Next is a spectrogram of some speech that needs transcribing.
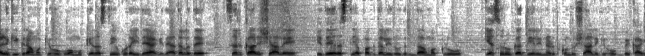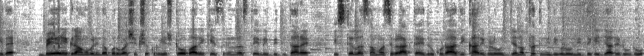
ಅಳಗಿ ಗ್ರಾಮಕ್ಕೆ ಹೋಗುವ ಮುಖ್ಯ ರಸ್ತೆಯೂ ಕೂಡ ಇದೇ ಆಗಿದೆ. ಅದಲ್ಲದೆ ಸರ್ಕಾರಿ ಶಾಲೆ ಇದೇ ರಸ್ತೆಯ ಪಕ್ಕದಲ್ಲಿರುವುದರಿಂದ ಮಕ್ಕಳು ಕೆಸರು ಗದ್ದೆಯಲ್ಲಿ ನಡೆದುಕೊಂಡು ಶಾಲೆಗೆ ಹೋಗಬೇಕಾಗಿದೆ. ಬೇರೆ ಗ್ರಾಮಗಳಿಂದ ಬರುವ ಶಿಕ್ಷಕರು ಎಷ್ಟೋ ಬಾರಿ ಕೆಸರಿನ ರಸ್ತೆಯಲ್ಲಿ ಬಿದ್ದಿದ್ದಾರೆ. ಇಷ್ಟೆಲ್ಲ ಸಮಸ್ಯೆಗಳಾಗ್ತಾ ಇದ್ರೂ ಕೂಡ ಅಧಿಕಾರಿಗಳು, ಜನಪ್ರತಿನಿಧಿಗಳು ನಿದ್ದೆಗೆ ಜಾರಿರುವುದು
